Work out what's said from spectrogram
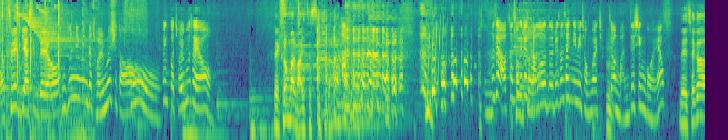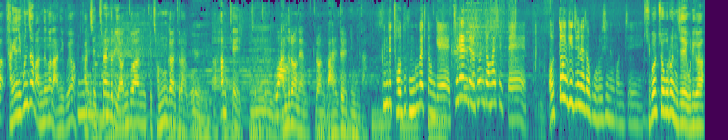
어, 트렌디 하신데요. 교수님인데 젊으시다. 그러니까 젊으세요. 네, 그런 말 많이 듣습니다. 선생님, 앞서 소개된 단어들이 선생님이 정말 직접 만드신 거예요? 네, 제가 당연히 혼자 만든 건 아니고요. 같이 트렌드를 연구하는 그 전문가들하고 어, 함께 이제 만들어낸 그런 말들입니다. 근데 저도 궁금했던 게 트렌드를 선정하실 때 어떤 기준에서 고르시는 건지. 기본적으로 이제 우리가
